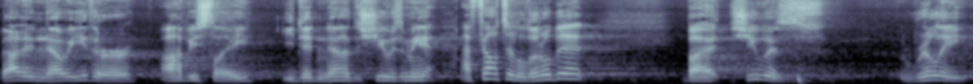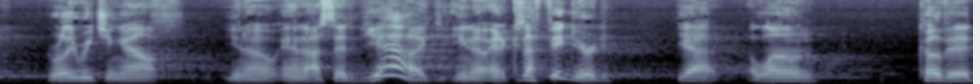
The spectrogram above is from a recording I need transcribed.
But I didn't know either. Obviously, you didn't know that she was. I mean, I felt it a little bit, but she was really, really reaching out, you know. And I said, yeah, you know, and because I figured, yeah, alone, COVID.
